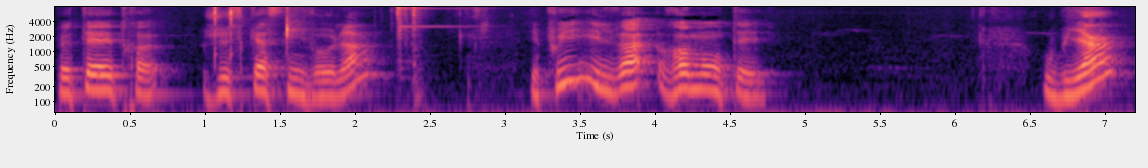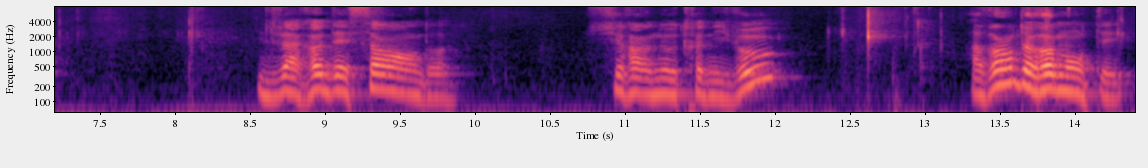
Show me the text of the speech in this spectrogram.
peut-être jusqu'à ce niveau-là et puis il va remonter. Ou bien il va redescendre sur un autre niveau avant de remonter.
